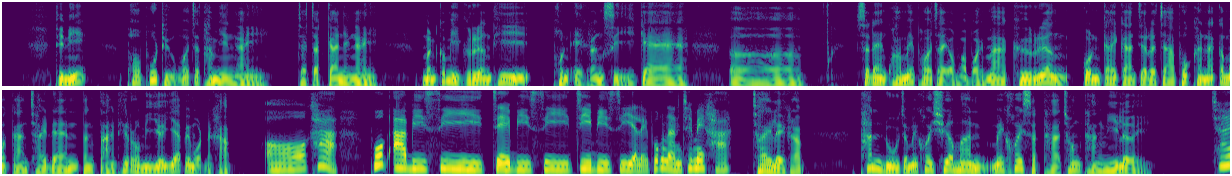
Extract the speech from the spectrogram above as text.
ำๆทีนี้พอพูดถึงว่าจะทำยังไง จะจัดการยังไง มันก็มีอีกเรื่องที่พลเอกรังสีแกเอ่อแสดงความไม่พอใจออกมาบ่อยมาก คือเรื่องกลไกการเจรจาพวกคณะกรรมการชายแดนต่างๆ ที่เรามีเยอะแยะไปหมดนะครับ อ๋อค่ะ พวก RBC JBC GBC อะไรพวกนั้นใช่ไหมคะ ใช่เลยครับ ท่านดูจะไม่ค่อยเชื่อมั่น ไม่ค่อยศรัทธาช่องทางนี้เลย ใช่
